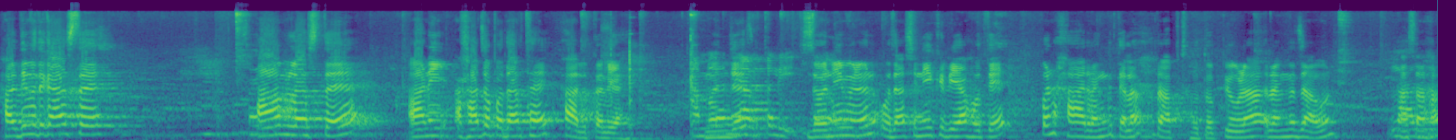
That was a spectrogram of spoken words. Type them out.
हळदीमध्ये काय असतंय? आम्ल असतंय आणि हा जो पदार्थ आहे हा अल्कली आहे. म्हणजे. दोन्ही मिळून उदासीनी क्रिया होते पण हा रंग त्याला प्राप्त होतो. पिवळा रंग जाऊन असा हा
